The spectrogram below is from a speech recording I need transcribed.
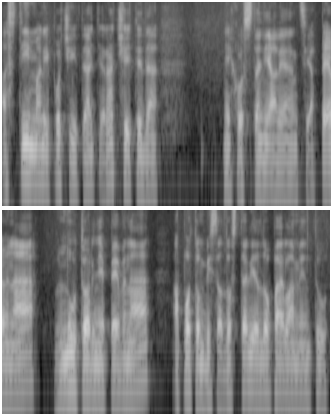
a s tým mali počítať. Radšej teda nech ostane aliancia pevná, vnútorne pevná, a potom by sa dostali do parlamentu,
